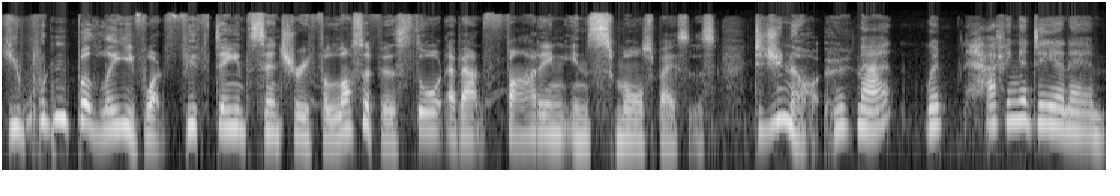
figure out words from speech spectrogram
you wouldn't believe what 15th century philosophers thought about farting in small spaces. Did you know? Matt, we're having a DNM.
